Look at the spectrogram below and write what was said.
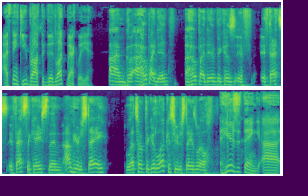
I think you brought the good luck back with you. I'm. Gl- I hope I did. I hope I did because if if that's if that's the case, then I'm here to stay. Let's hope the good luck is here to stay as well. Here's the thing: uh,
